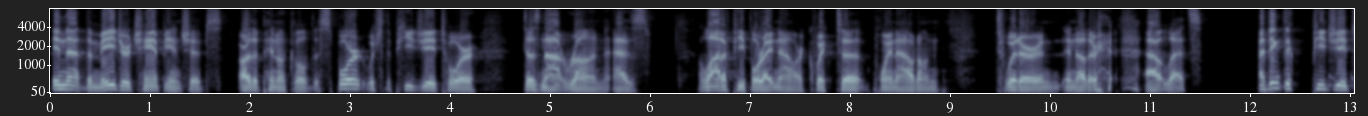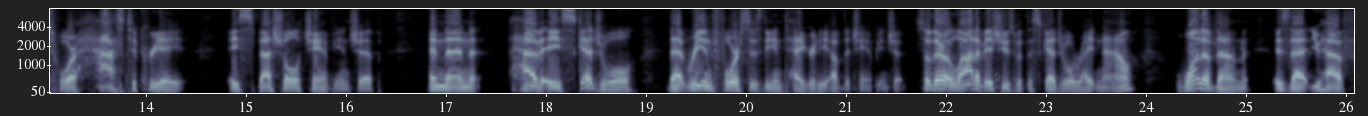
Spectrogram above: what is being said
in that the major championships are the pinnacle of the sport which the PGA Tour does not run as a lot of people right now are quick to point out on Twitter and, and other outlets. I think the PGA Tour has to create a special championship and then have a schedule that reinforces the integrity of the championship. So there are a lot of issues with the schedule right now. One of them is that you have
